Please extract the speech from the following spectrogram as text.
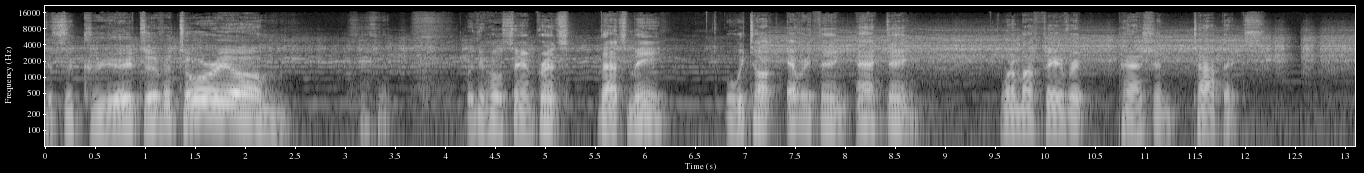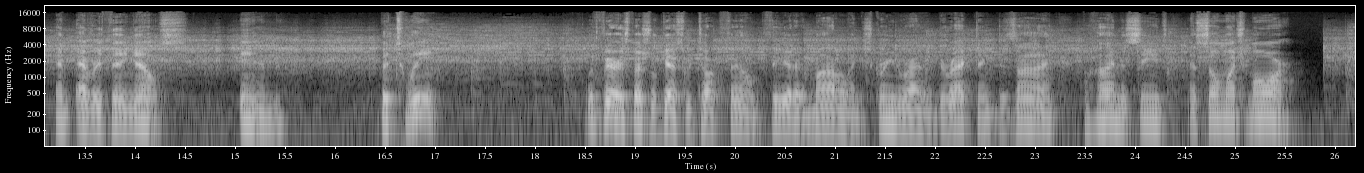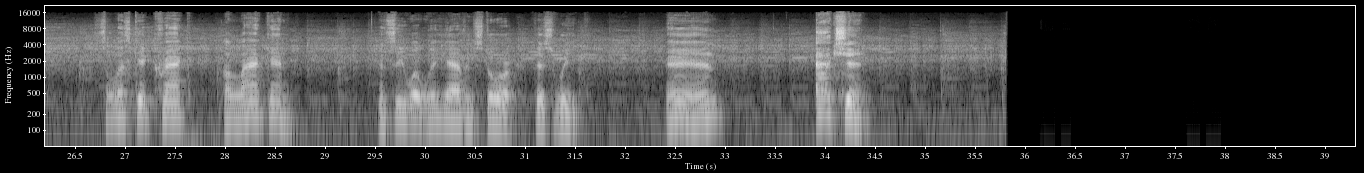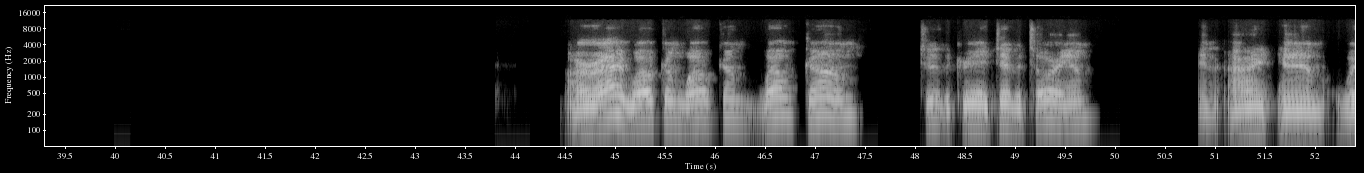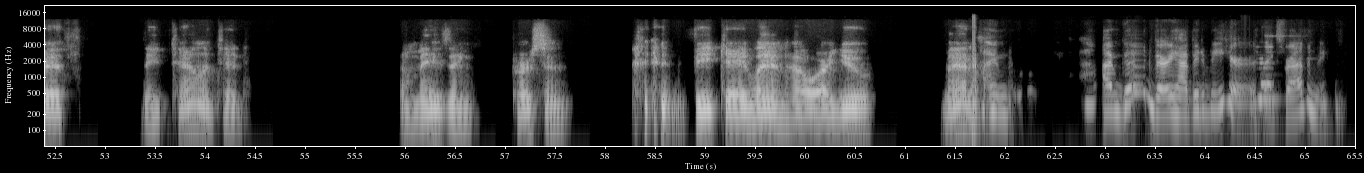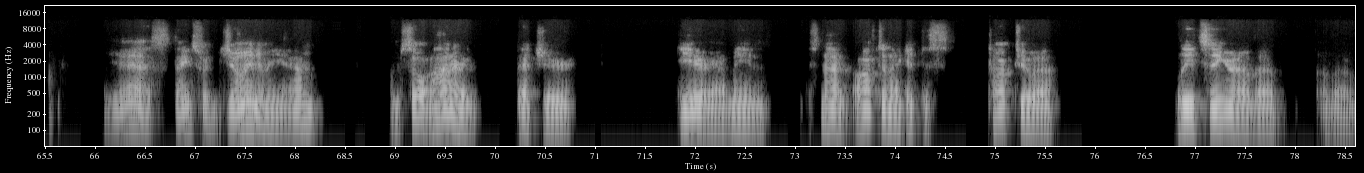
It's a creativatorium with your host Sam Prince. That's me. Where we talk everything acting, one of my favorite passion topics, and everything else in between. With very special guests, we talk film, theater, modeling, screenwriting, directing, design, behind the scenes, and so much more. So let's get crack a lacking and see what we have in store this week. And action! All right, welcome, welcome, welcome to the Creativatorium. And I am with the talented, amazing person, VK Lynne. How are you, madam? I'm I'm good. Very happy to be here. Thanks for having me. Yes, thanks for joining me. I'm I'm so honored that you're here. I mean, it's not often I get to talk to a lead singer of a of a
